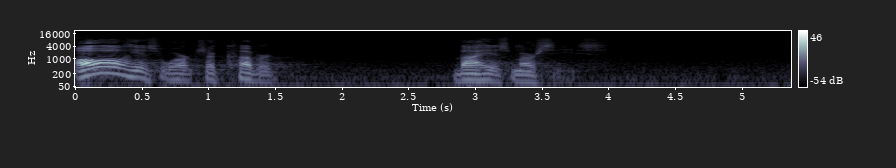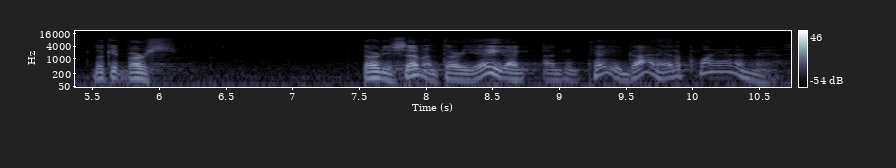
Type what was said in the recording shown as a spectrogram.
All His works are covered by His mercies. Look at verse 37, 38. I, I can tell you, God had a plan in this.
